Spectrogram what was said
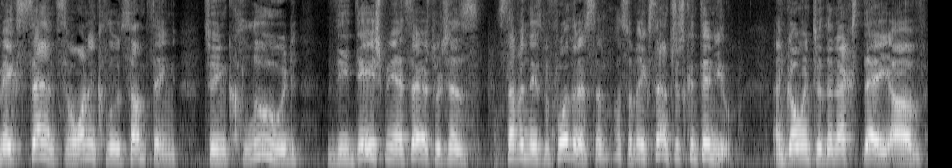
makes sense if I want to include something to include the day Shmini Atzeres, which is seven days before the simcha. So it makes sense. Just continue and go into the next day of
